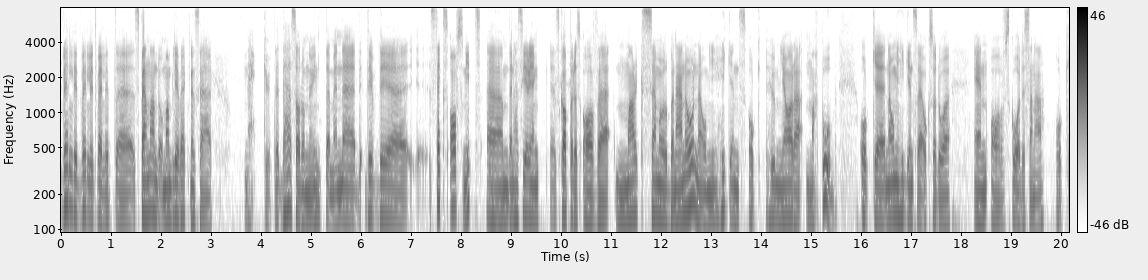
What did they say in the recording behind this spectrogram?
väldigt, väldigt, väldigt eh, spännande och man blir verkligen så här Nej, gud, det, det här sa de nu inte, men eh, det, det, det är sex avsnitt. Um, den här serien eh, skapades av eh, Mark Samuel Bonanno, Naomi Higgins och Humyara Mahbub. Och eh, Naomi Higgins är också då en av skådisarna och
